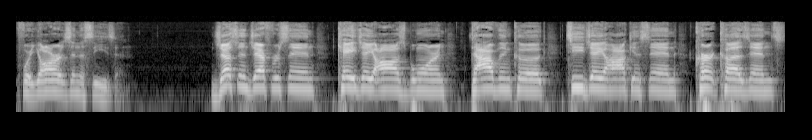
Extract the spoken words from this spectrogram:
for yards in the season. Justin Jefferson, KJ Osborne, Dalvin Cook, TJ Hockenson, Kirk Cousins,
